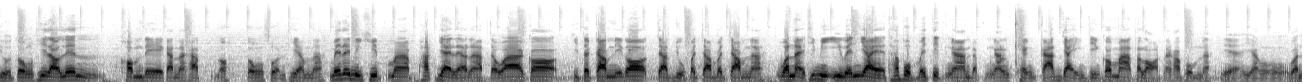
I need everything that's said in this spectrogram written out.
อยู่ตรงที่เราเล่นคอมเดย์กันนะครับเนาะตรงสวนเทียมนะ ไม่ได้มีคลิปมาพักใหญ่แล้วนะครับ แต่ว่าก็กิจกรรมนี้ก็จัดอยู่ประจำประจำนะ วันไหนที่มีอีเวนต์ใหญ่ ถ้าผมไม่ติดงานแบบงานแข่งการ์ดใหญ่จริงๆก็มาตลอดนะครับผมนะเนี่ยอย่างวัน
